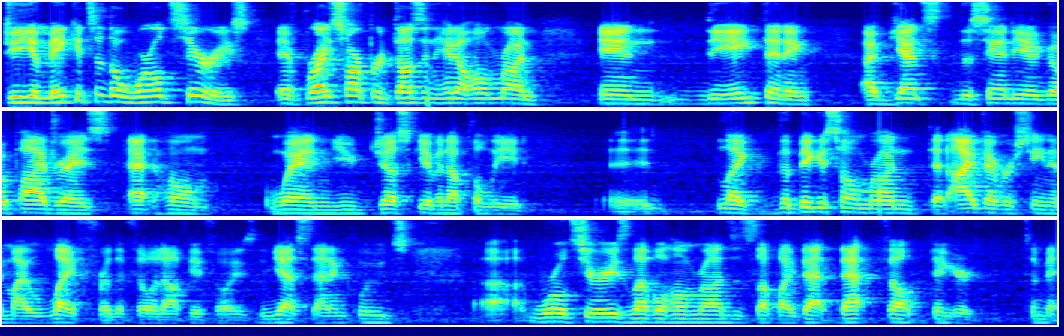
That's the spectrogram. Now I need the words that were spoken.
Do you make it to the World Series if Bryce Harper doesn't hit a home run in the eighth inning against the San Diego Padres at home when you just given up the lead. Uh, like the biggest home run that I've ever seen in my life for the Philadelphia Phillies. And yes, that includes uh, World Series level home runs and stuff like that. That felt bigger to me.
